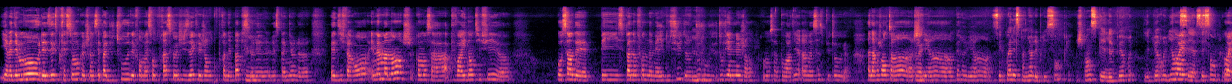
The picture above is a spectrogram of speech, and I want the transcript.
il y avait des mots ou des expressions que je ne connaissais pas du tout, des formations de phrases que je disais que les gens ne comprenaient pas parce que mhm. l'espagnol est différent. Et même maintenant, je commence à pouvoir identifier au sein des pays hispanophones d'Amérique du Sud, d'où Mhm. d'où viennent les gens. Je commence à pouvoir dire, ah bah ça c'est plutôt un Argentin, un Chilien, un Péruvien. C'est quoi l'espagnol le plus simple? Je pense que le péru- les péruviens, Ouais. c'est assez simple. Ouais,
